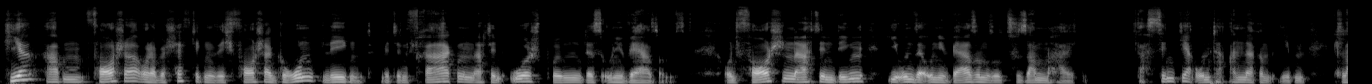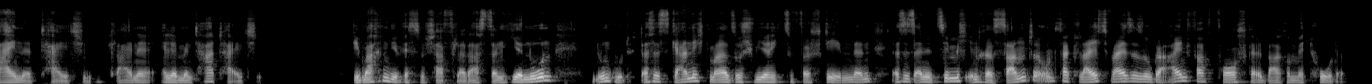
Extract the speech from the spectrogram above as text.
Hier haben Forscher oder beschäftigen sich Forscher grundlegend mit den Fragen nach den Ursprüngen des Universums und forschen nach den Dingen, die unser Universum so zusammenhalten. Das sind ja unter anderem eben kleine Teilchen, kleine Elementarteilchen. Wie machen die Wissenschaftler das dann hier nun? Nun gut, das ist gar nicht mal so schwierig zu verstehen, denn das ist eine ziemlich interessante und vergleichsweise sogar einfach vorstellbare Methode.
